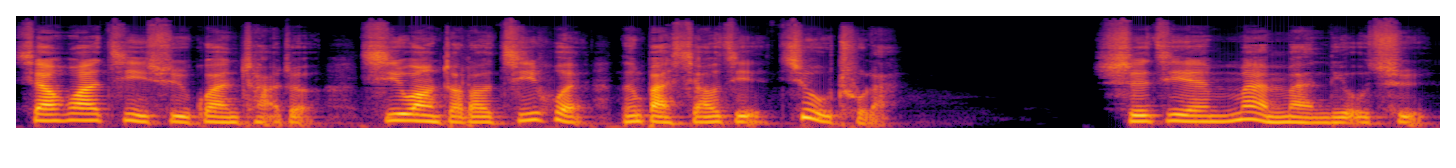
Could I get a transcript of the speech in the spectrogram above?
小花继续观察着，希望找到机会能把小姐救出来。时间慢慢流去，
